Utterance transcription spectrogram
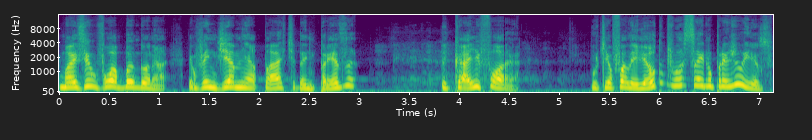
mas eu vou abandonar. Eu vendi a minha parte da empresa e caí fora. Porque eu falei, eu não vou sair no prejuízo.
